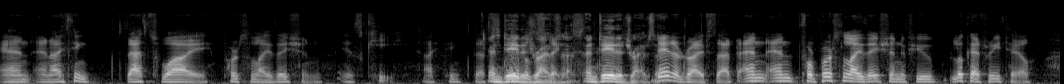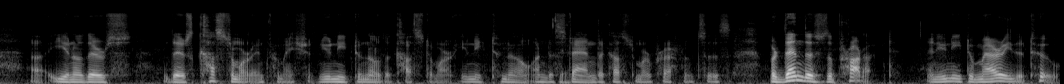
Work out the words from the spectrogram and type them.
And, and I think that's why personalization is key. I think that's And data drives stakes. that. And data drives that. Data drives that, and and for personalization, if you look at retail, uh, you know there's there's customer information. You need to know the customer. You need to know understand the customer preferences. But then there's the product, and you need to marry the two,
